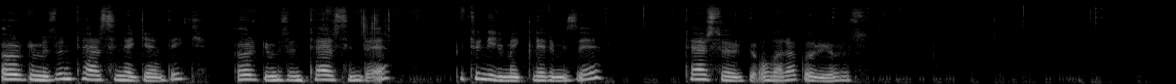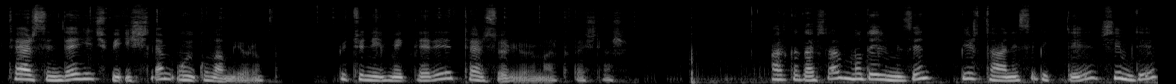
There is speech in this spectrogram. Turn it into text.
örgümüzün tersine geldik. Örgümüzün tersinde bütün ilmeklerimizi ters örgü olarak örüyoruz. Tersinde hiçbir işlem uygulamıyorum. Bütün ilmekleri ters örüyorum arkadaşlar. Arkadaşlar modelimizin bir tanesi bitti. Şimdi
